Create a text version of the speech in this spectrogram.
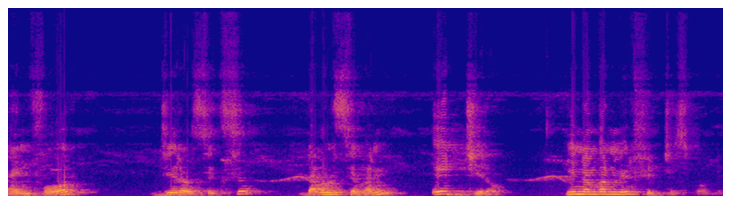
nine four zero six double seven eight zero. ఈ నెంబర్ మీరు ఫిట్ చేసుకోండి.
